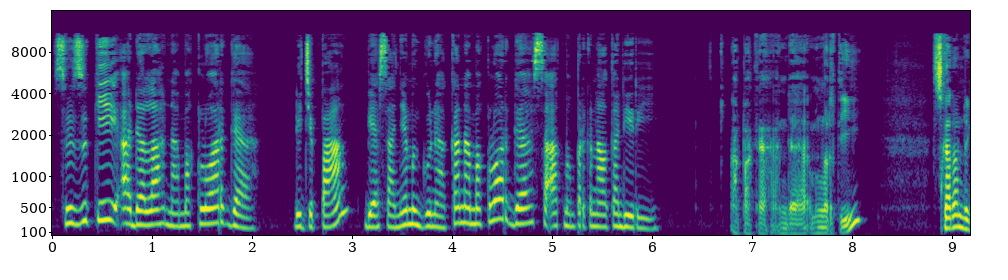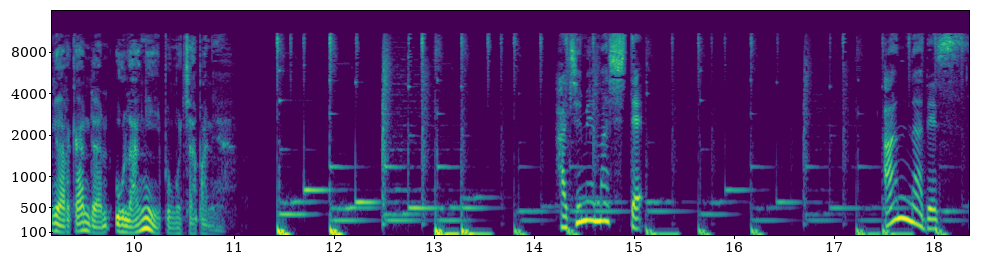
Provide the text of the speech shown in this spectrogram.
Suzuki adalah nama keluarga. Di Jepang, biasanya menggunakan nama keluarga saat memperkenalkan diri. Apakah Anda mengerti? Sekarang dengarkan dan ulangi pengucapannya. Hajimemashite. Anna desu.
